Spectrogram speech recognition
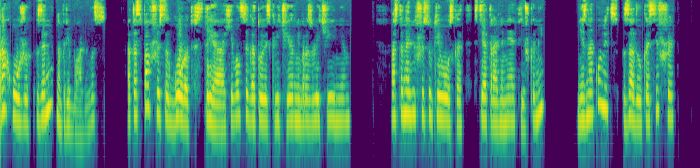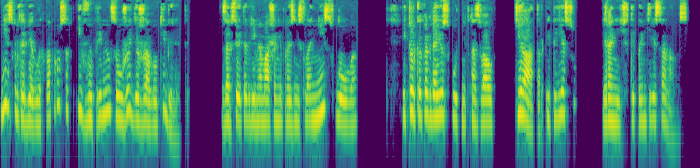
Прохожих заметно прибавилось. Отоспавшийся город встряхивался, готовясь к вечерним развлечениям. Остановившись у киоска с театральными афишками, незнакомец задал кассирше несколько беглых вопросов и выпрямился, уже держа в руке билеты. За все это время Маша не произнесла ни слова. И только когда ее спутник назвал театр и пьесу, иронически поинтересовалась. —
